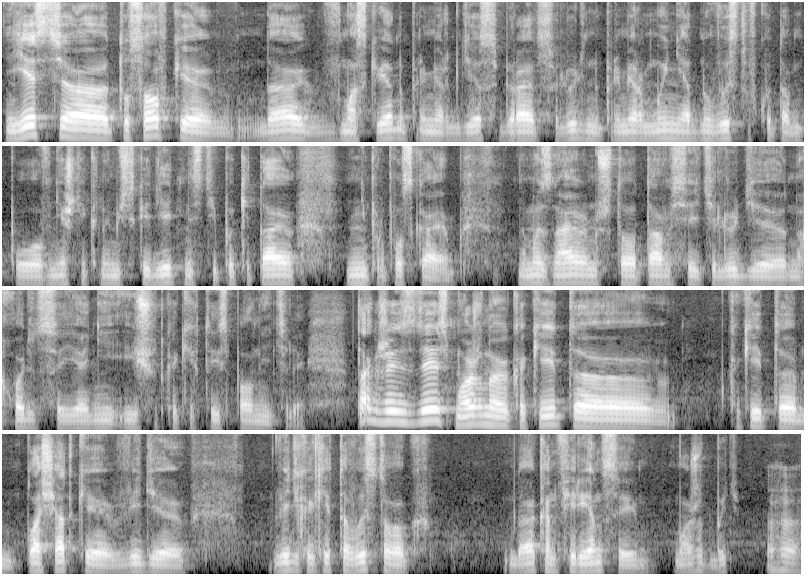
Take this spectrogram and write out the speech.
Есть э, тусовки, да, в Москве, например, где собираются люди, например, мы ни одну выставку там по внешнеэкономической деятельности по Китаю не пропускаем. Но мы знаем, что там все эти люди находятся, и они ищут каких-то исполнителей. Также и здесь можно какие-то какие площадки в виде, в виде каких-то выставок, да, конференций, может быть. Мгм.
